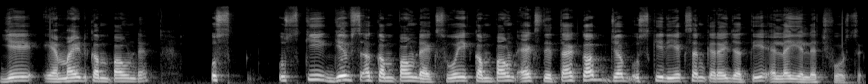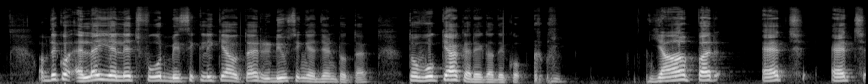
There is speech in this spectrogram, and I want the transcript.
ये एमाइड कंपाउंड है। उस उसकी गिव्स अ कंपाउंड एक्स वो एक कंपाउंड एक्स देता है कब? जब उसकी रिएक्शन कराई जाती है L I L H four से। अब देखो L I L H four basically क्या होता है? रिड्यूसिंग एजेंट होता है। तो वो क्या करेगा देखो? यहाँ पर एच एच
